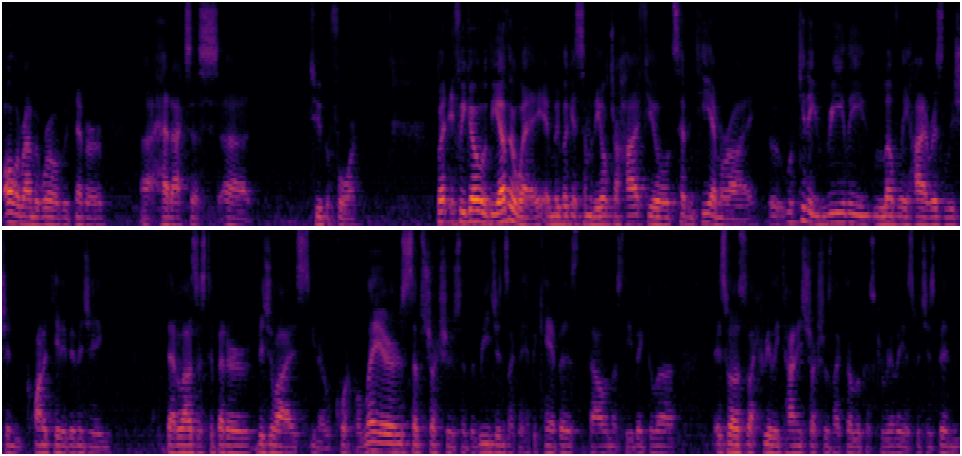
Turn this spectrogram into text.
all around the world we've never uh, had access uh, to before. But if we go the other way and we look at some of the ultra high field 7T MRI, we're getting really lovely high resolution quantitative imaging that allows us to better visualize, you know, cortical layers, substructures of the regions like the hippocampus, the thalamus, the amygdala, as well as like really tiny structures like the locus coeruleus, which has been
